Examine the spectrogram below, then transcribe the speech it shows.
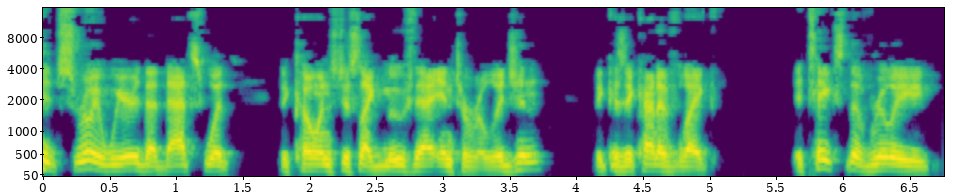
it's really weird that that's what the Coens just like moved that into religion because it kind of like it takes the really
